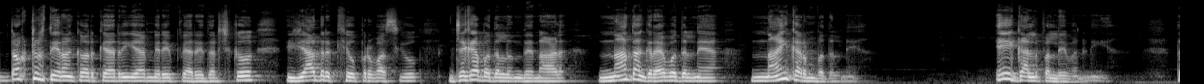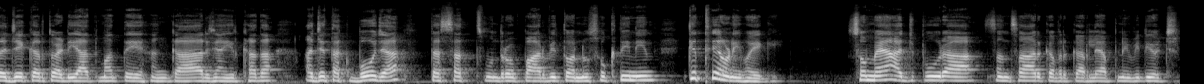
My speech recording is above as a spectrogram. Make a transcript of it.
ਡਾਕਟਰ ਤੇਰਾਂ ਕੌਰ ਕਹਿ ਰਹੀ ਹੈ ਮੇਰੇ ਪਿਆਰੇ ਦਰਸ਼ਕੋ, ਯਾਦ ਰੱਖਿਓ ਪ੍ਰਵਾਸੀਓ, ਜਗ੍ਹਾ ਬਦਲਣ ਦੇ ਨਾਲ ਨਾ ਤਾਂ ਗ੍ਰਹਿ ਬਦਲਨੇ ਆ, ਨਾ ਹੀ ਕਰਮ ਬਦਲਨੇ ਆ। ਇਹ ਗੱਲ ਪੱਲੇ ਬੰਨਣੀ ਹੈ ਤਾਂ ਜੇਕਰ ਤੁਹਾਡੀ ਆਤਮਾ ਤੇ ਹੰਕਾਰ ਜਾਂ ਈਰਖਾ ਦਾ ਅਜੇ ਤੱਕ ਬੋਝ ਆ, ਤਾਂ ਸੱਤ ਸਮੁੰਦਰੋਂ ਪਾਰ ਵੀ ਤੁਹਾਨੂੰ ਸੁੱਖ ਦੀ ਨੀਂਦ ਕਿੱਥੇ ਆਉਣੀ ਹੋਏਗੀ? ਸੋ ਮੈਂ ਅੱਜ ਪੂਰਾ ਸੰਸਾਰ ਕਵਰ ਕਰ ਲਿਆ ਆਪਣੀ ਵੀਡੀਓ 'ਚ।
